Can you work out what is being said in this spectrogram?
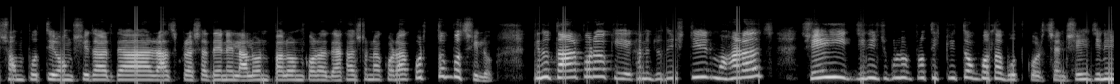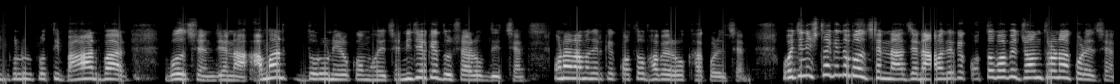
সম্পত্তির অংশীদার দেওয়া, রাজপ্রাসাদে এনে লালন পালন করা, দেখাশোনা করা কর্তব্য ছিল। কিন্তু তারপরেও কি এখানে যুধিষ্ঠির মহারাজ সেই জিনিসগুলোর প্রতি কৃতজ্ঞতা বোধ করছেন। সেই জিনিসগুলোর প্রতি বারবার বলছেন যে, "না আমার দরুন এরকম হয়েছে।" নিজেকে দোষারোপ দিচ্ছেন। ওনারা আমাদেরকে কতভাবে রক্ষা করেছেন। ওই জিনিসটা কিন্তু বলছেন না যে, "না আমাদেরকে কতভাবে যন্ত্রণা করেছেন।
